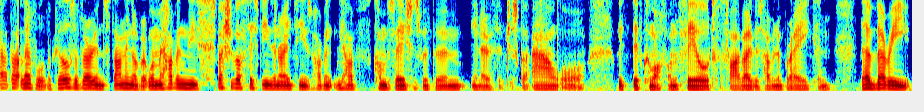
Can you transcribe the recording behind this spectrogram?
at that level, the girls are very understanding of it. When we're having these, especially with our 15s and our 18s, we're having we have conversations with them. You know, if they've just got out or we've, they've come off on the field for five overs having a break, and they're very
